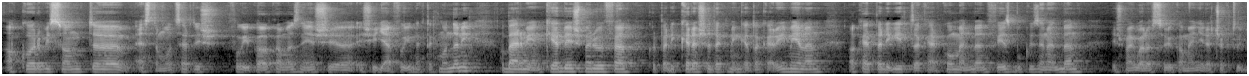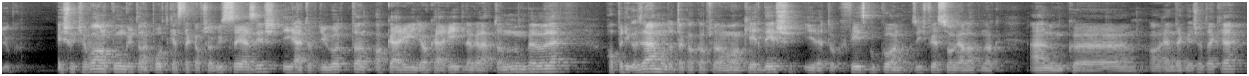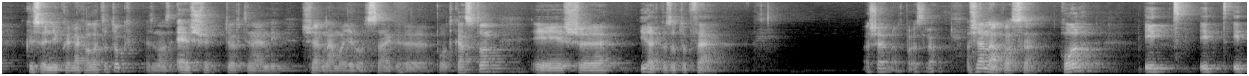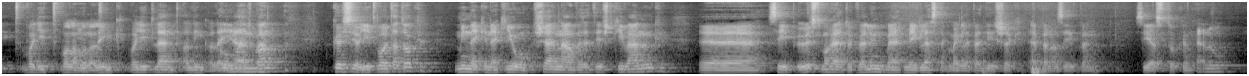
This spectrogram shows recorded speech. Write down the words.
akkor viszont ezt a módszert is fogjuk alkalmazni, és, és így el fogjuk nektek mondani. Ha bármilyen kérdés merül fel, akkor pedig keresetek minket akár e-mailen, akár pedig itt, akár kommentben, Facebook üzenetben, és megválaszoljuk, amennyire csak tudjuk. És hogyha van konkrétan a podcast kapcsolatban visszajelzés, írjátok nyugodtan, akár így, akár így, legalább tanulunk belőle. Ha pedig az elmondottakkal kapcsolatban van kérdés, írjatok Facebookon, az ügyfélszolgálatnak állunk a rendelkezésetekre Köszönjük, hogy meghallgattatok ezen az első történelmi Sernál Magyarország podcaston, és iratkozzatok fel. A Sernálpasszra. A Sernálpasszra. Hol? Itt, itt, itt, vagy itt valahol itt. a link, vagy itt lent a link a leírásban. Köszi, hogy itt voltatok. Mindenkinek jó Sernál vezetést kívánunk. Szép őszt, maradjatok velünk, mert még lesznek meglepetések ebben az évben. Sziasztok! Hello!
